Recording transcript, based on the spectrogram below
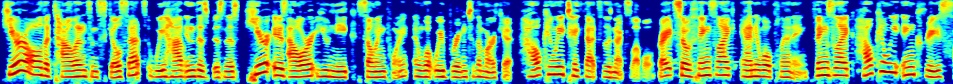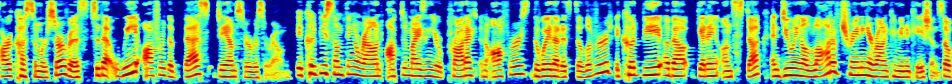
here are all the talents and skill sets we have in this business. Here is our unique selling point and what we bring to the market. How can we take that to the next level? Right. So things like annual planning, things like how can we increase our customer service so that we offer the best damn service around? It could be something around optimizing your product and offers the way that it's delivered. It could be about getting unstuck and doing a lot of training around communication. So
